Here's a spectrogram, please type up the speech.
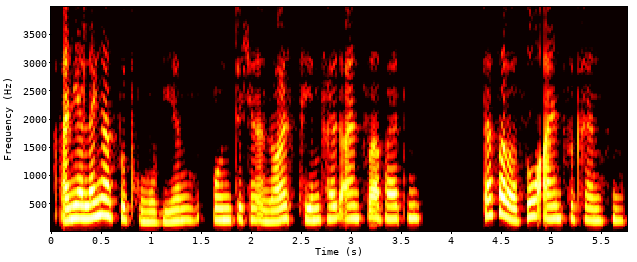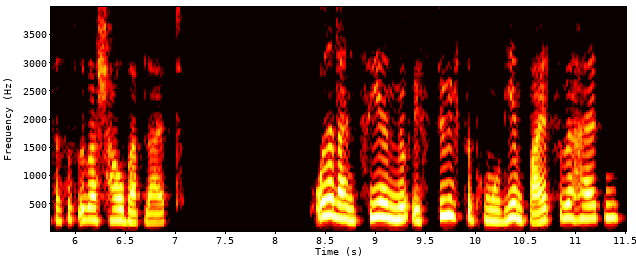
ein Jahr länger zu promovieren und dich in ein neues Themenfeld einzuarbeiten, das aber so einzugrenzen, dass es überschaubar bleibt. Oder dein Ziel, möglichst zügig zu promovieren, beizubehalten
